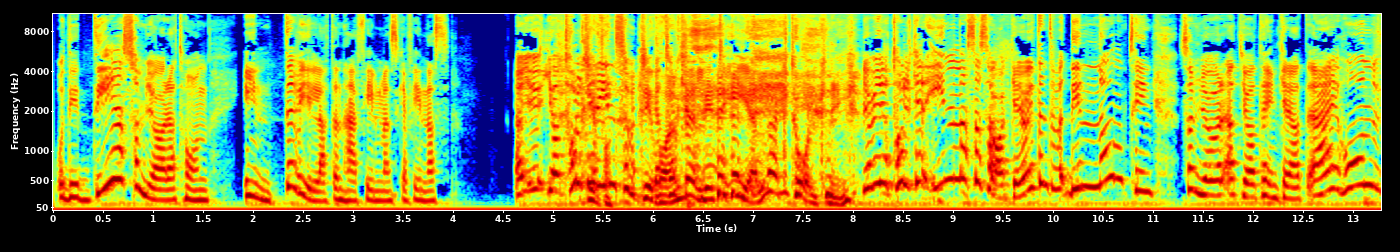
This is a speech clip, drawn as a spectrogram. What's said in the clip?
Och det är det som gör att hon inte vill att den här filmen ska finnas. Jag, jag, tolkar Det in var, som... det var en väldigt elak tolkning. Ja, men jag tolkar in massa saker. Jag vet inte, det är någonting som gör att jag tänker att nej, hon,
